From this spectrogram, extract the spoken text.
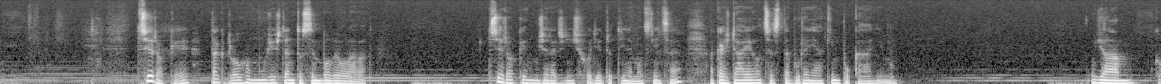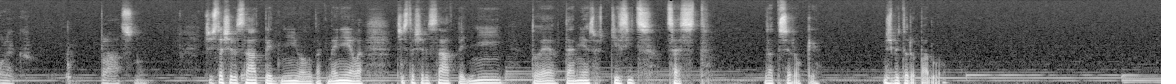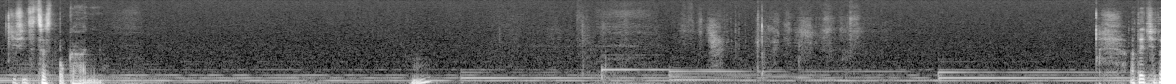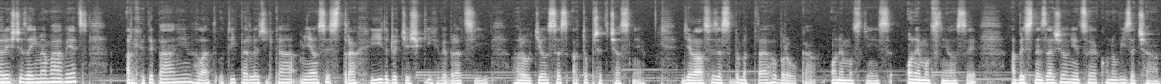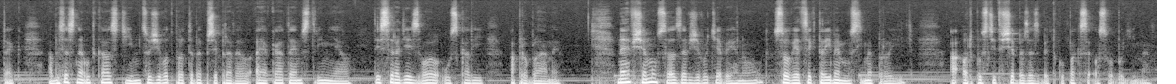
Tři roky tak dlouho můžeš tento symbol vyvolávat. Tři roky může Rajnish chodit do té nemocnice a každá jeho cesta bude nějakým pokáním. Udělám kolik? Plácnu. 365 dní, no to tak není, ale 365 dní to je téměř tisíc cest za tři roky, když by to dopadlo. Tisíc cest pokání. A teď je tady ještě zajímavá věc. Archetypální vhled u té perly říká, měl si strach jít do těžkých vibrací, hroutil ses a to předčasně. Dělal si ze sebe mrtvého brouka, onemocnil, si, onemocnil si, abys nezažil něco jako nový začátek, aby ses neutkal s tím, co život pro tebe připravil a jaká tajemství měl. Ty si raději zvolil úskalí a problémy. Ne všemu se lze v životě vyhnout, jsou věci, kterými musíme projít a odpustit vše bez zbytku, pak se osvobodíme.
